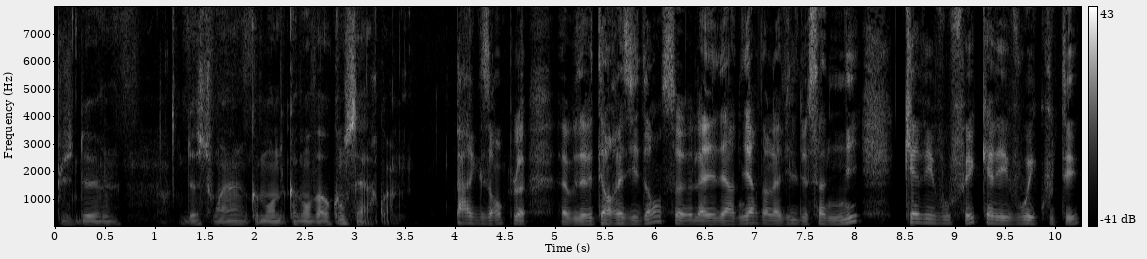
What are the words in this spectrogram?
plus de de soins, comme on, on va au concert, quoi. Par exemple, euh, vous avez été en résidence euh, l'année dernière dans la ville de Saint-Denis. Qu'avez-vous fait? Qu'avez-vous écouté?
